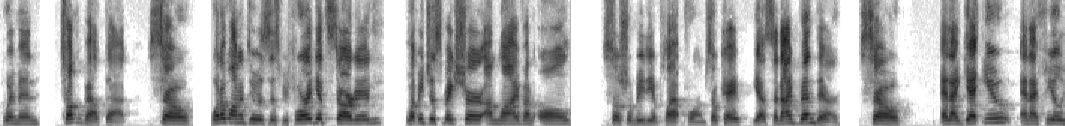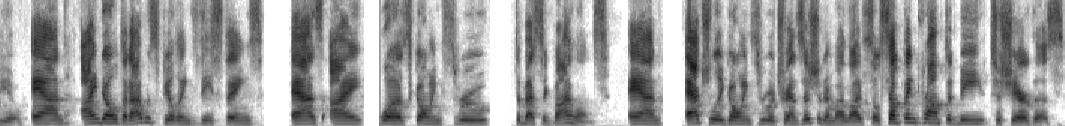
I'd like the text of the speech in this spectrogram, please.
women talk about that. So, what I want to do is this before I get started, let me just make sure I'm live on all social media platforms. Okay, yes, and I've been there. So, and I get you and I feel you. And I know that I was feeling these things as I was going through domestic violence and actually going through a transition in my life. So, something prompted me to share this.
